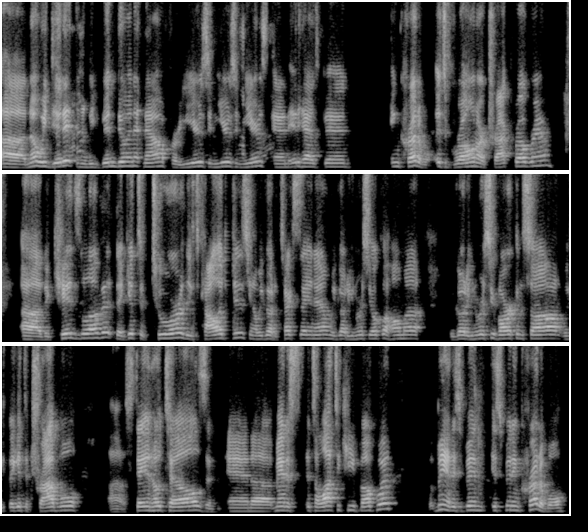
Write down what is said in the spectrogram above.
uh, no, we did it and we've been doing it now for years and years and years. And it has been incredible. It's grown our track program. Uh, the kids love it. They get to tour these colleges. You know, we go to Texas A&M, we go to University of Oklahoma, we go to University of Arkansas. We, they get to travel, uh, stay in hotels, and and uh, man, it's it's a lot to keep up with. But man, it's been it's been incredible.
